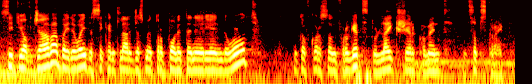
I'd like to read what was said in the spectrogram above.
city of Java, by the way, the second largest metropolitan area in the world. And of course, don't forget to like, share, comment, and subscribe.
